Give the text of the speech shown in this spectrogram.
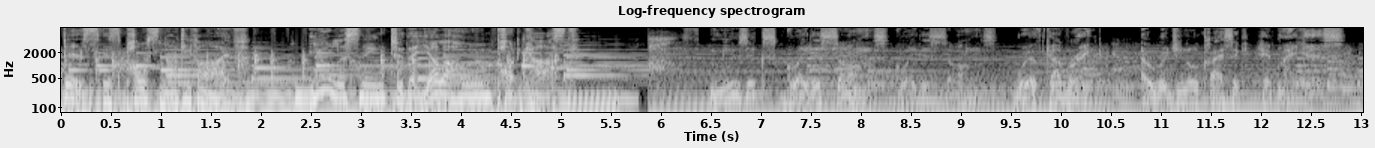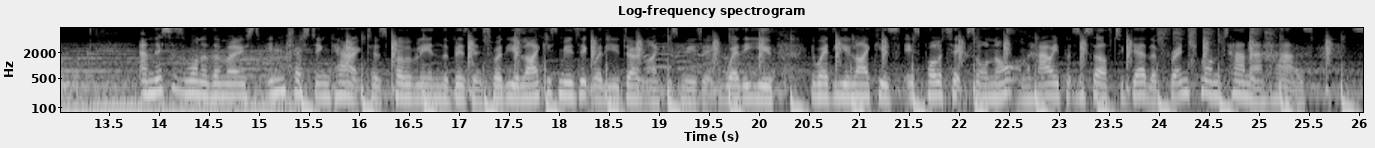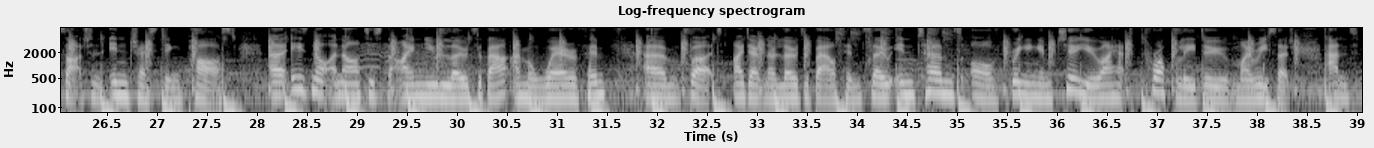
This is Pulse 95. You're listening to the Yellow Home Podcast. Music's greatest songs. Greatest songs. Worth covering. Original classic hitmakers. And this is one of the most interesting characters probably in the business. Whether you like his music, whether you don't like his music, whether you whether you like his, his politics or not, and how he puts himself together. French Montana has such an interesting past. Uh, he's not an artist that I knew loads about. I'm aware of him, um, but I don't know loads about him. So in terms of bringing him to you, I had to properly do my research and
